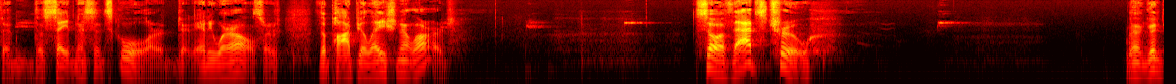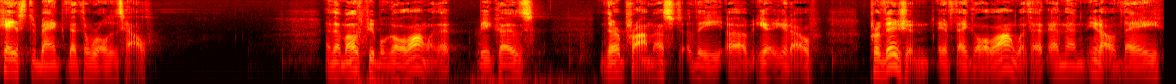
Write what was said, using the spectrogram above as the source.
than the Satanists at school or anywhere else or the population at large. So if that's true a good case to make that the world is hell. And that most people go along with it because they're promised the, uh, you, you know, provision if they go along with it. And then, you know, they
